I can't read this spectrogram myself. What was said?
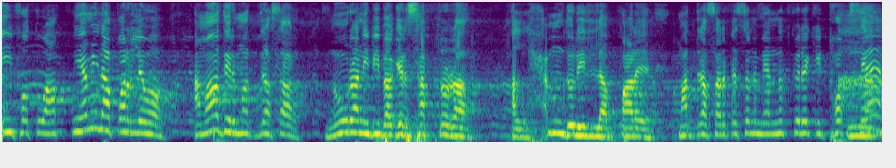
এই ফটো আপনি আমি না পারলেও আমাদের মাদ্রাসার নৌরানি বিভাগের ছাত্ররা আলহামদুলিল্লাহ পারে। মাদ্রাসার পেছনে মেহনত করে কি ঠকছেন?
